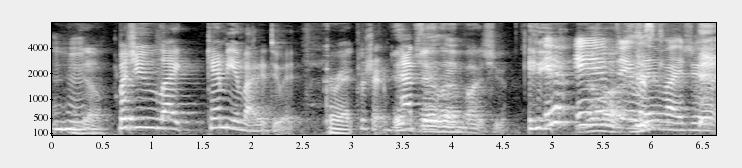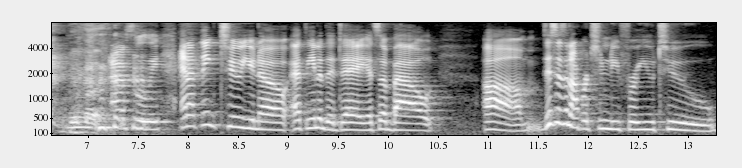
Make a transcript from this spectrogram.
Mm-hmm. Yeah. But you like can be invited to it Correct. for sure. If Absolutely. Jayla invites you. If, if luck. Jayla invites you. Absolutely. And I think too, you know, at the end of the day, it's about um, this is an opportunity for you to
